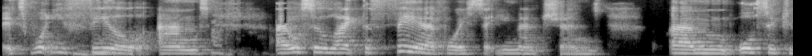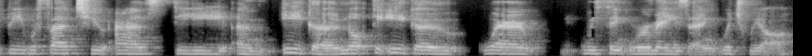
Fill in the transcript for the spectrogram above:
It's what you mm-hmm. feel and i also like the fear voice that you mentioned um, also could be referred to as the um, ego, not the ego where we think we're amazing, which we are,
